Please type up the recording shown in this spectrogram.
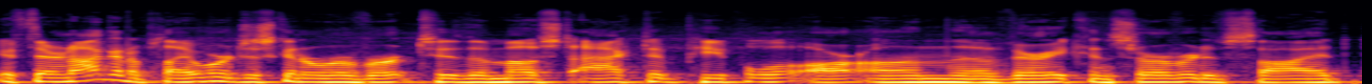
If they're not going to play, we're just going to revert to the most active people are on the very conservative side,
